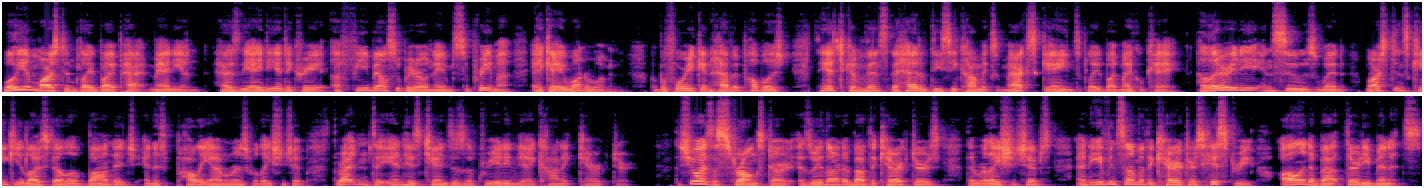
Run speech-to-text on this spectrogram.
William Marston, played by Pat Mannion, has the idea to create a female superhero named Suprema, aka Wonder Woman but before he can have it published, he has to convince the head of DC Comics, Max Gaines, played by Michael Kay. Hilarity ensues when Marston's kinky lifestyle of bondage and his polyamorous relationship threaten to end his chances of creating the iconic character. The show has a strong start as we learn about the characters, their relationships, and even some of the characters' history all in about 30 minutes.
